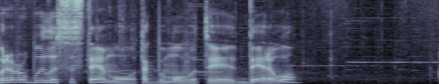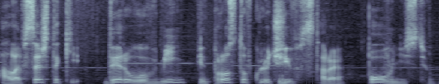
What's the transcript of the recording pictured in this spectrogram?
Переробили систему, так би мовити, дерево. Але все ж таки, дерево вмінь він просто включив старе повністю.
